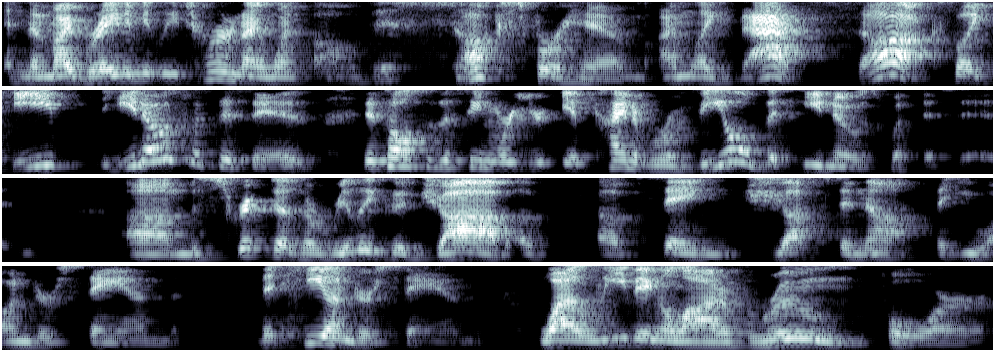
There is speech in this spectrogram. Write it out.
and then my brain immediately turned, and I went, "Oh, this sucks for him." I'm like, "That sucks." Like he he knows what this is. It's also the scene where it's kind of revealed that he knows what this is. Um, the script does a really good job of of saying just enough that you understand that he understands while leaving a lot of room for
